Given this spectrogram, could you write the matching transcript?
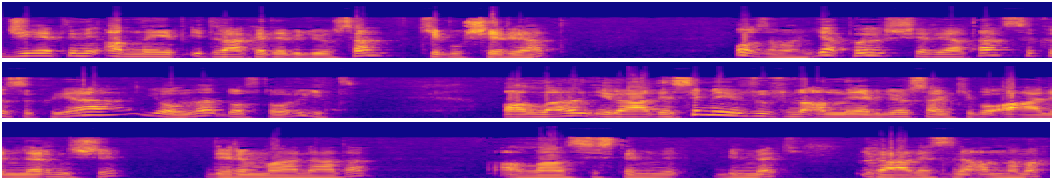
cihetini anlayıp idrak edebiliyorsan ki bu şeriat o zaman yapış şeriata sıkı sıkıya yoluna dosdoğru git. Allah'ın iradesi mevzusunu anlayabiliyorsan ki bu alimlerin işi derin manada Allah'ın sistemini bilmek, iradesini anlamak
